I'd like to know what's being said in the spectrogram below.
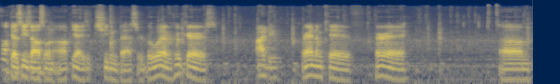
because he's also an op. Yeah, he's a cheating bastard. But whatever. Who cares? I do. Random cave. Hooray. Um,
